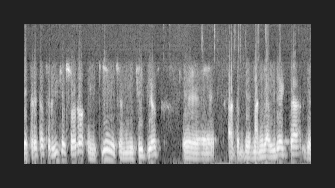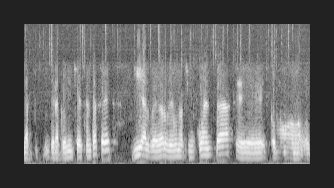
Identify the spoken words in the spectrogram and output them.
que presta servicios solo en 15 municipios eh, de manera directa de la, de la provincia de Santa Fe y alrededor de unos 50 eh, como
